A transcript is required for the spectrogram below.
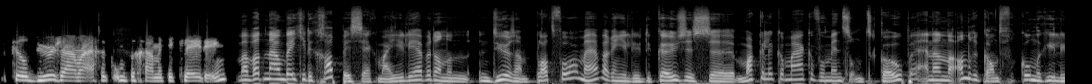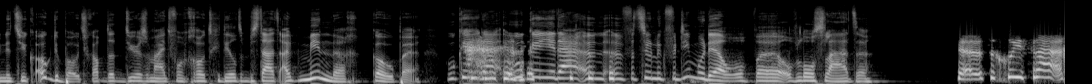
veel duurzamer eigenlijk om te gaan met je kleding. Maar wat nou een beetje de grap is, zeg maar. Jullie hebben dan een, een duurzaam platform, hè, waarin jullie de keuzes eh, makkelijker maken voor mensen om te kopen. En aan de andere kant verkondigen jullie natuurlijk ook de boodschap dat duurzaamheid voor een groot gedeelte bestaat uit minder kopen. Hoe kun je daar, hoe kun je daar een, een fatsoenlijk verdienmodel op, eh, op loslaten? Ja, dat is een goede vraag.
